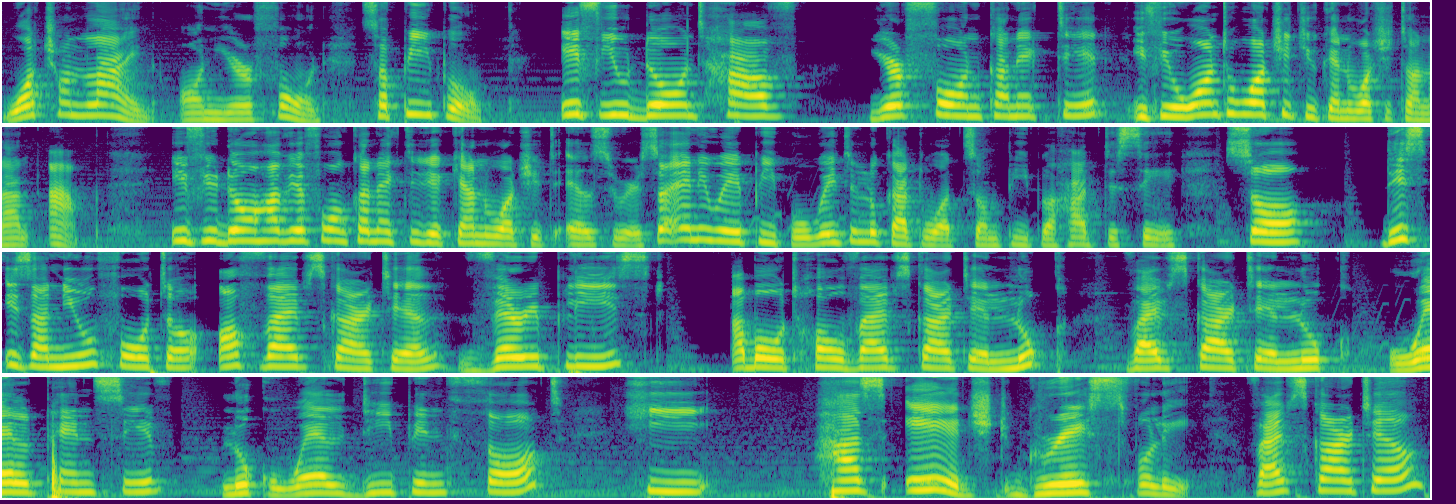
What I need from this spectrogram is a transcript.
watch online on your phone. So, people, if you don't have your phone connected, if you want to watch it, you can watch it on an app. If you don't have your phone connected, you can watch it elsewhere. So, anyway, people, we're going to look at what some people had to say. So, this is a new photo of Vybz Kartel. Very pleased about how Vybz Kartel look. Vybz Kartel look well pensive, look well deep in thought. He has aged gracefully. Vybz Kartel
